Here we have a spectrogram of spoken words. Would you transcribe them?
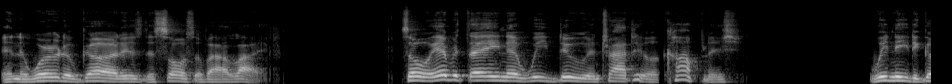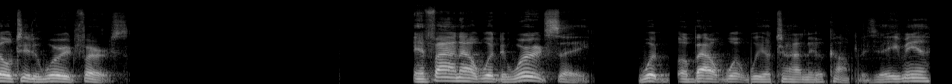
And the word of God is the source of our life. So everything that we do and try to accomplish, we need to go to the word first and find out what the words say what about what we are trying to accomplish. Amen.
